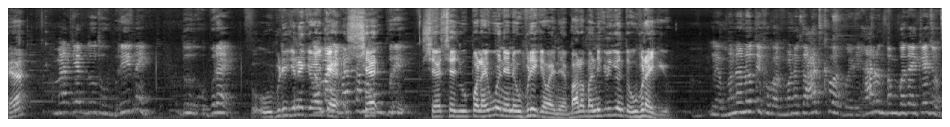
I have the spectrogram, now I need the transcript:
હે? અમારે દૂધ ઉભરી નહીં દૂધ ઉભરાય. ઉભરી કે નહીં કહેવાય કે સેજ સેજ ઉપર આવ્યું ને એને ઉભરી કહેવાય ને. બારોબાર નીકળી ગયું ને તો ઉભરાઈ ગયું. એટલે મને નહોતી ખબર, મને તો આજ ખબર પડી. હારું તમે બધા કહેજો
